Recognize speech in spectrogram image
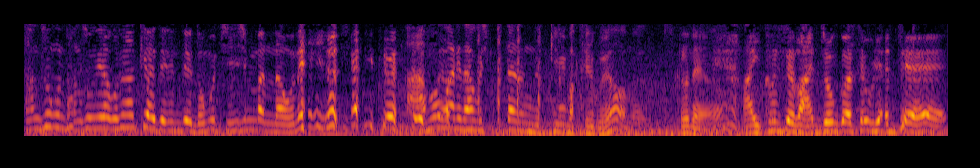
방송은 방송이라고 생각해야 되는데 너무 진심만 나오네? 이런 생각이 들었어요. 아무 말이나 하고 싶다는 느낌이 막 들고요. 뭐 그러네요. 아, 이 컨셉 안 좋은 것 같아, 우리한테.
